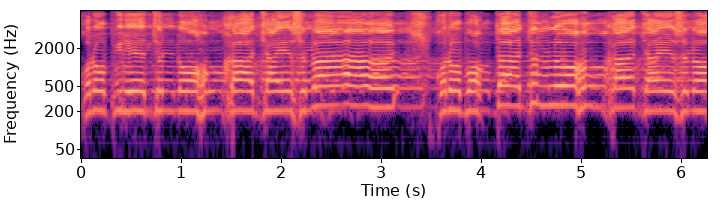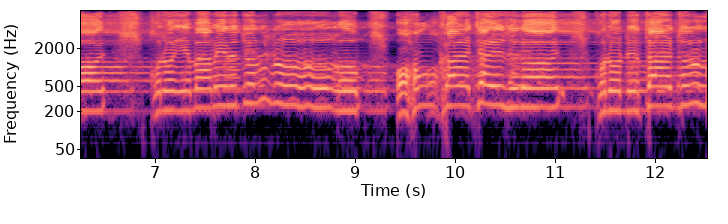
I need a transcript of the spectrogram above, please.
কোন পীরের জন্য অহংকার জায়েজ নয়, কোন বক্তার জন্য অহংকার জায়েজ নয়, কোন ইমামের জন্য অহংকার জায়েজ নয়, কোন নেতার জন্য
